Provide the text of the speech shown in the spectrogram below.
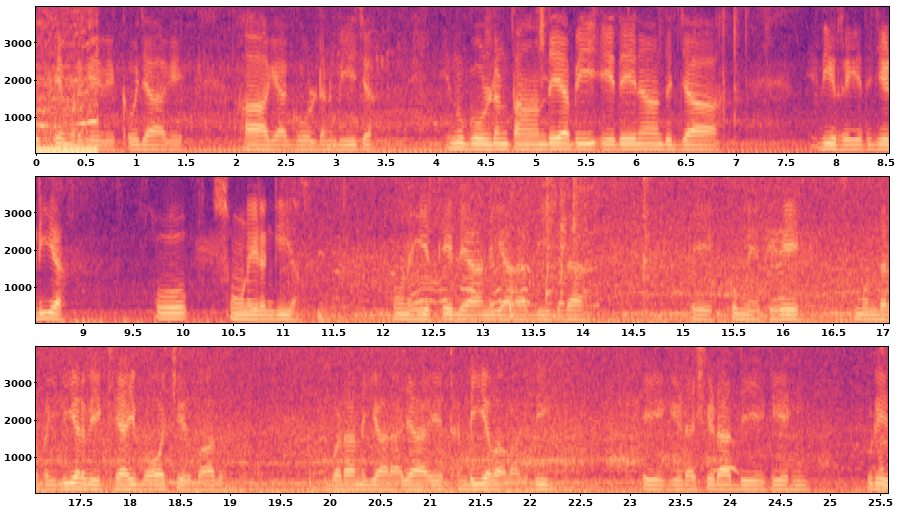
ਉੱਥੇ ਮੁੜ ਕੇ ਵੇਖੋ ਜਾ ਕੇ, ਆ ਗਿਆ ਗੋਲਡਨ ਬੀਚ ਇਹਨੂੰ ਗੋਲਡਨ ਤਾਂ ਆਂਦੇ ਆ ਵੀ ਇਹਦੇ ਨਾ ਦੂਜਾ, ਇਹਦੀ ਰੇਤ ਜਿਹੜੀ ਆ ਉਹ ਸੋਨੇ ਰੰਗੀ ਆ। ਹੁਣ ਅਸੀਂ ਇੱਥੇ ਲਿਆ ਨਜ਼ਾਰਾ ਬੀਚ ਦਾ ਤੇ ਘੁੰਮੇ ਫਿਰੇ। ਸਮੁੰਦਰ ਪਹਿਲੀ ਵਾਰ ਵੇਖਿਆ ਸੀ ਬਹੁਤ ਚਿਰ ਬਾਅਦ। ਬੜਾ ਨਜ਼ਾਰਾ ਜਿਹਾ ਇਹ ਠੰਡੀ ਹਵਾ ਵਗਦੀ। ਤੇ ਗੇੜਾ ਛੇੜਾ ਦੇ ਕੇ ਅਸੀਂ ਪੂਰੇ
